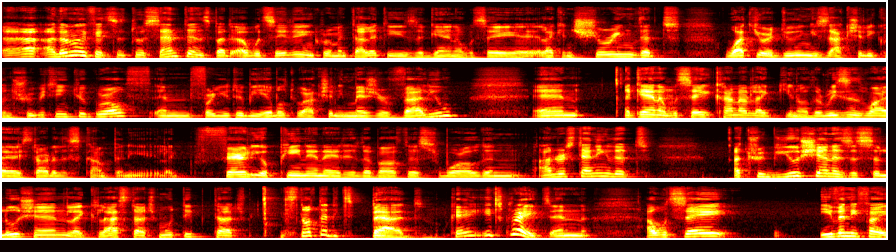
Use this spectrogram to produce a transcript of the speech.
I, don't know if it's a two sentence, but I would say the incrementality is again, I would say uh, like ensuring that what you're doing is actually contributing to growth and for you to be able to actually measure value. And again, I would say kind of like, you know, the reasons why I started this company, like fairly opinionated about this world and understanding that attribution as a solution, like last touch, multi touch, it's not that it's bad, okay? It's great. And I would say, even if I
